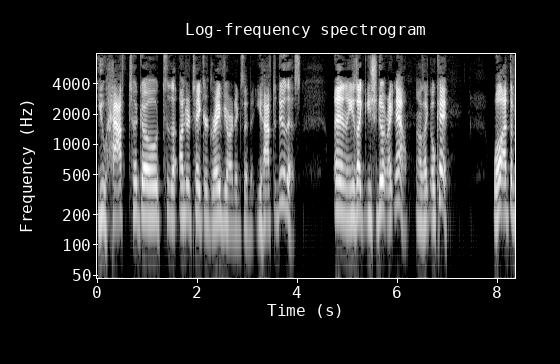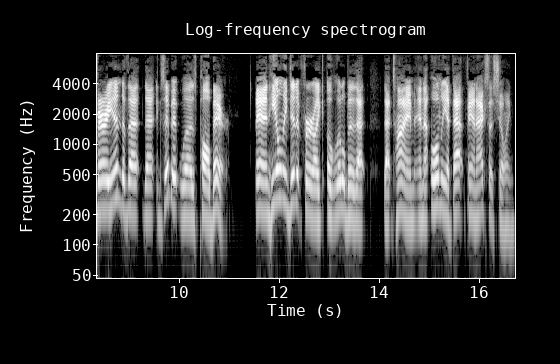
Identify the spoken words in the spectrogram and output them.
you have to go to the Undertaker graveyard exhibit. You have to do this. And he's like, you should do it right now. I was like, okay. Well, at the very end of that that exhibit was Paul Bearer. And he only did it for like a little bit of that that time and only at that fan access showing.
